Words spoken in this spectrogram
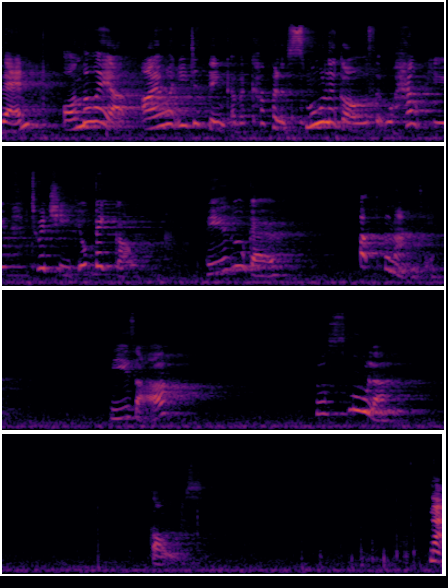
Then, on the way up, I want you to think of a couple of smaller goals that will help you to achieve your big goal. These will go up the mountain. These are your smaller goals. Now,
